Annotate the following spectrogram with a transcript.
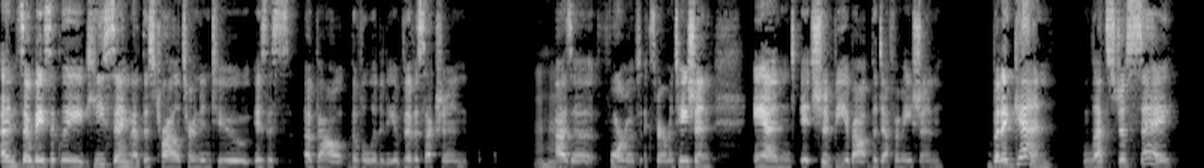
and so basically he's saying that this trial turned into is this about the validity of vivisection Mhm. as a form of experimentation and it should be about the defamation. But again, let's just say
